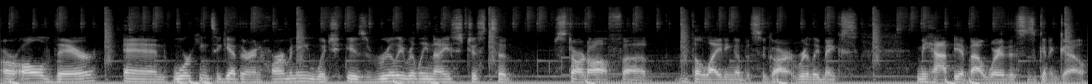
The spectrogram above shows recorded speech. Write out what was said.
are all there and working together in harmony, which is really, really nice just to start off uh, the lighting of the cigar. It really makes me happy about where this is going to go.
